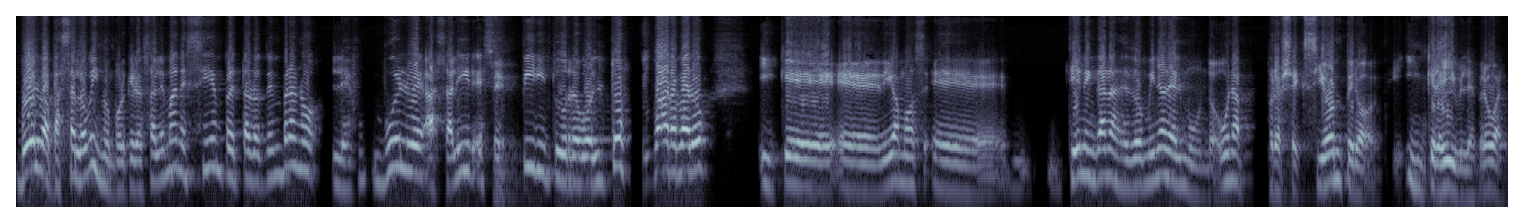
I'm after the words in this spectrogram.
vuelva a pasar lo mismo, porque los alemanes siempre, tarde o temprano, les vuelve a salir ese espíritu revoltoso y bárbaro y que, digamos, tienen ganas de dominar el mundo. Una proyección, pero increíble, pero bueno.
